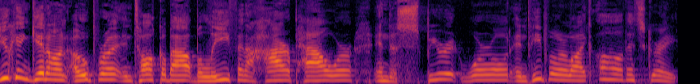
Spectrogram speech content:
You can get on Oprah and talk about belief in a higher power in the spirit world, and people are like, oh, that's great.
